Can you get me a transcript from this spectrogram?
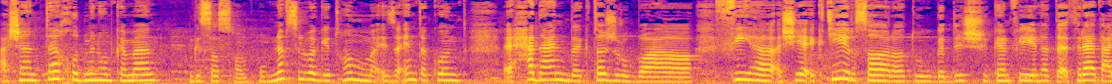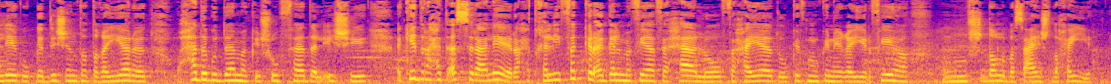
عشان تاخد منهم كمان قصصهم. وبنفس الوقت هم إذا أنت كنت حدا عندك تجربة فيها أشياء كتير صارت وقديش كان في لها تأثيرات عليك وقديش أنت تغيرت وحدا قدامك يشوف هذا الإشي أكيد راح تأثر عليه راح تخليه يفكر أقل ما فيها في حاله وفي حياته وكيف ممكن يغير فيها ومش ضل بس عايش ضحية.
